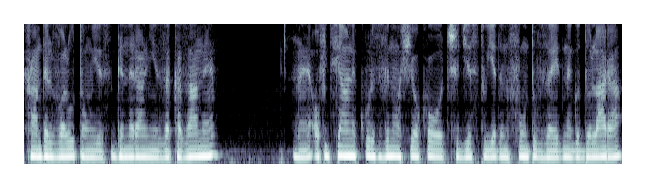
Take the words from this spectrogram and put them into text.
Handel walutą jest generalnie zakazany. E, Oficjalny kurs wynosi około 31 funtów za 1 dolara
